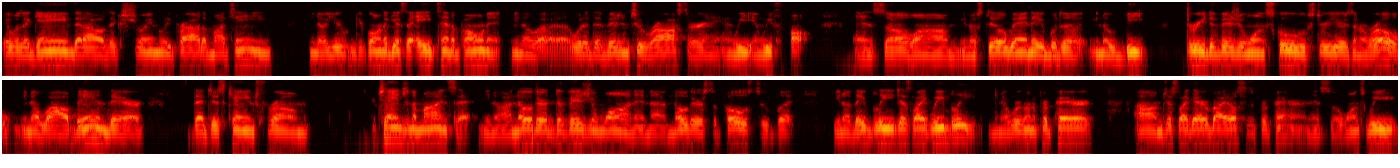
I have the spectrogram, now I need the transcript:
it was a game that I was extremely proud of my team you know, you're, you're going against an A10 opponent, you know, uh, with a Division two roster, and, and, we and we fought. And so, um, you know, still being able to, you know, beat three Division one schools three years in a row, you know, while being there, that just came from changing the mindset. You know, I know they're Division one, and I know they're supposed to, but you know, they bleed just like we bleed. You know, we're going to prepare um, just like everybody else is preparing. And so once we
